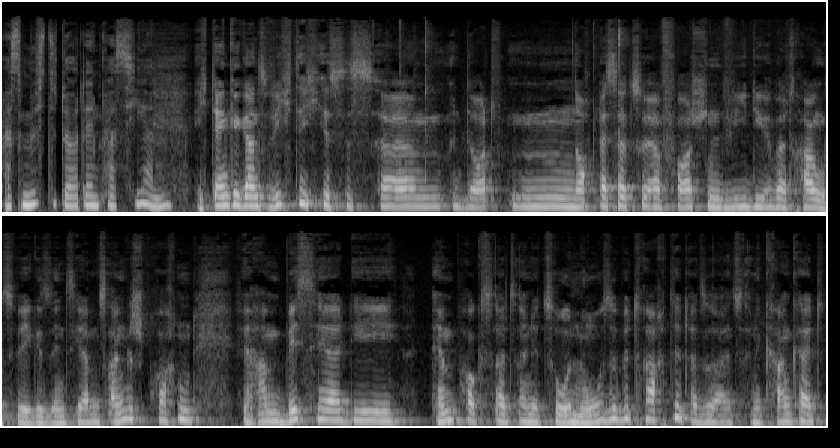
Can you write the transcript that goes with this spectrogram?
Was müsste dort denn passieren? Ich denke, ganz wichtig ist es, ähm, dort mh, mm, noch besser zu erforschen, wie die Übertragungswege sind. Sie haben es angesprochen. Wir haben bisher die Mpox als eine Zoonose betrachtet, also als eine Krankheit,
